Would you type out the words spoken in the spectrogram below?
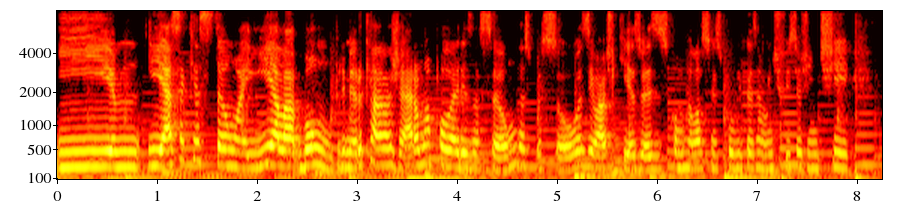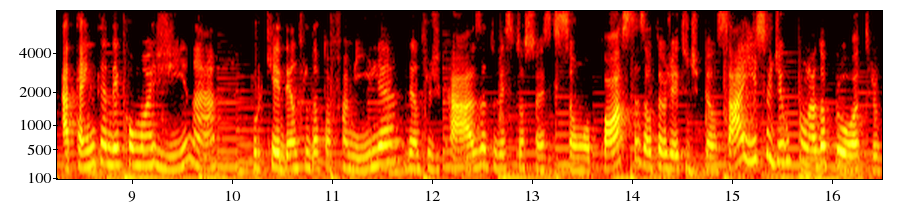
E, e, essa questão aí, ela, bom, primeiro que ela gera uma polarização das pessoas, e eu acho que às vezes, como relações públicas, é muito difícil a gente até entender como agir, né? Porque dentro da tua família, dentro de casa, tu vê situações que são opostas ao teu jeito de pensar, e isso eu digo para um lado ou para o outro,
